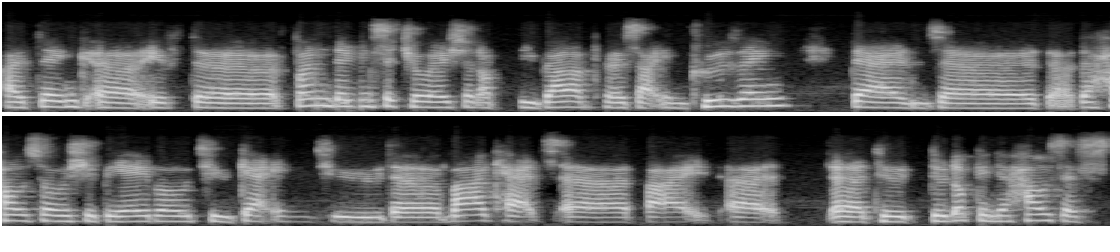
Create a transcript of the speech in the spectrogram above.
I think uh, if the funding situation of developers are improving, then the, the, household should be able to get into the market uh, by uh, to, to look into houses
